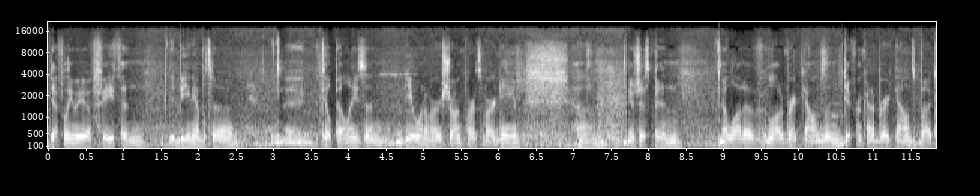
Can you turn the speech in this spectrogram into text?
definitely we have faith in being able to uh, kill penalties and be one of our strong parts of our game. Um, it's just been a lot of a lot of breakdowns and different kind of breakdowns. But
